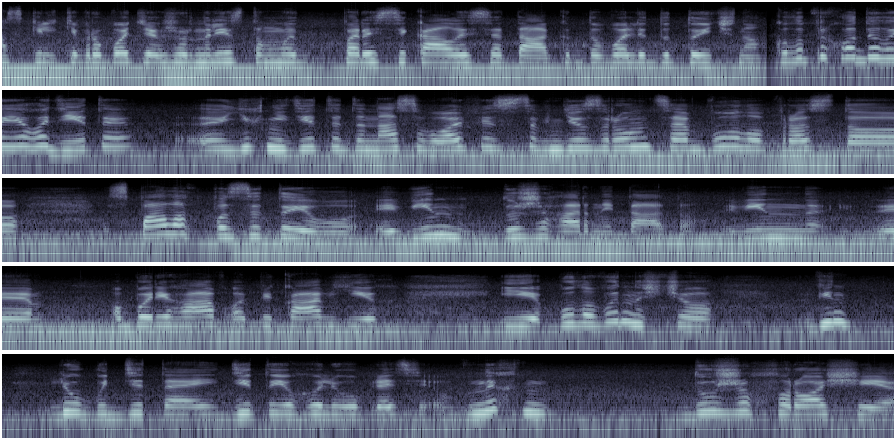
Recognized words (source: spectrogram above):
Оскільки в роботі як журналістом ми пересікалися так доволі дотично. Коли приходили його діти, е, їхні діти до нас в офіс в ньюзрум, це було просто спалах позитиву. Він дуже гарний тато. Він е, оберігав, опікав їх. І було видно, що він любить дітей, діти його люблять. В них дуже хороші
